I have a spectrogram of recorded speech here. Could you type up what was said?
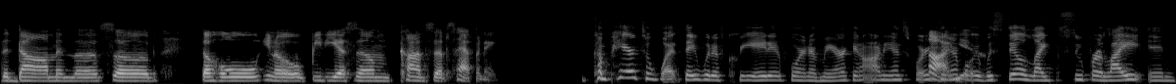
the dom and the sub the whole you know bdsm concepts happening compared to what they would have created for an american audience for example uh, yeah. it was still like super light and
